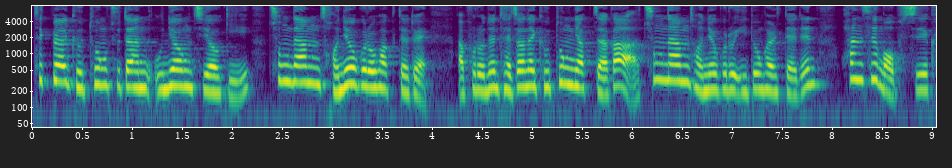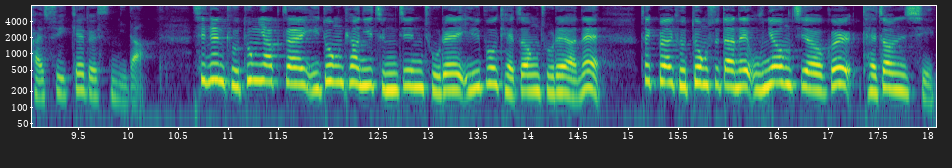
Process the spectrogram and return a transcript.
특별교통수단 운영 지역이 충남 전역으로 확대돼 앞으로는 대전의 교통약자가 충남 전역으로 이동할 때는 환승 없이 갈 수 있게 됐습니다. 시는 교통약자의 이동 편의 증진 조례 일부 개정 조례안에 특별교통수단의 운영 지역을 대전시,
